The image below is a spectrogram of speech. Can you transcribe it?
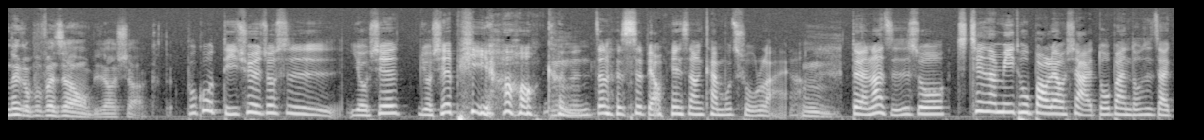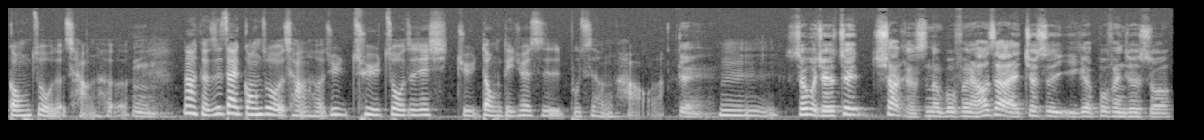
那个部分是让我比较 shock 的。不过的确就是有些有些癖好，可能真的是表面上看不出来啊。嗯，对啊，那只是说现在 Me Too 爆料下来，多半都是在工作的场合。嗯。那可是，在工作的场合去去做这些举动，的确是不是很好了？对，嗯，所以我觉得最 shock 的是那部分，然后再来就是一个部分，就是说，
